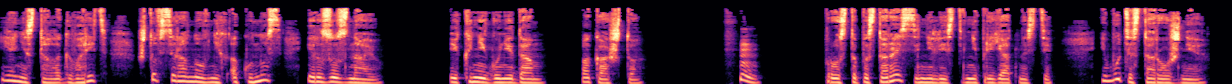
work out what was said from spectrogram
Я не стала говорить, что все равно в них окунусь и разузнаю. И книгу не дам. Пока что. Хм. Просто постарайся не лезть в неприятности и будь осторожнее.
